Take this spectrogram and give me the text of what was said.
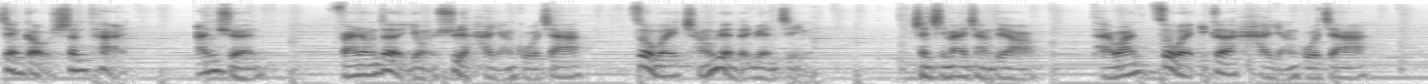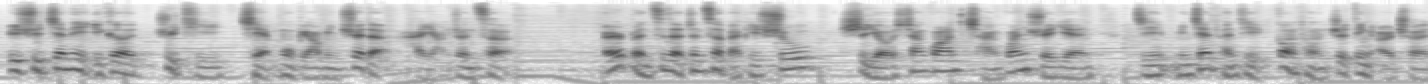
建构生态、安全、繁荣的永续海洋国家作为长远的愿景。陈其迈强调，台湾作为一个海洋国家，必须建立一个具体且目标明确的海洋政策。而本次的政策白皮书是由相关产官学研及民间团体共同制定而成，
